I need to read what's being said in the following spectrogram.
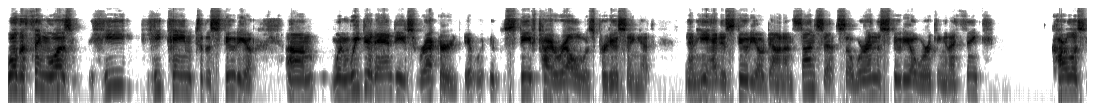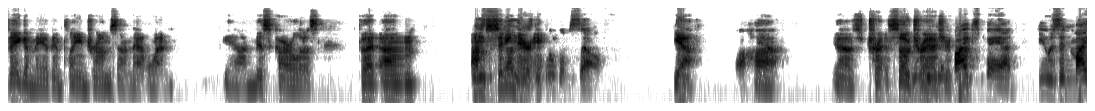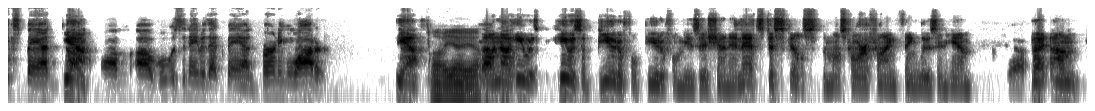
Well, the thing was, he he came to the studio um, when we did Andy's record. It, it, Steve Tyrell was producing it, and he had his studio down on Sunset. So we're in the studio working, and I think Carlos Vega may have been playing drums on that one. You know, I miss Carlos, but um, I'm His sitting there. and- Killed himself. yeah, Uh-huh. yeah, yeah. It's tra- so He was tragic. Mike's band. He was in Mike's band. Yeah. Um, um, uh, what was the name of that band? Burning Water. Yeah. Oh yeah, yeah. Oh no, he was he was a beautiful, beautiful musician, and that's just still the most horrifying thing losing him. Yeah. But um,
